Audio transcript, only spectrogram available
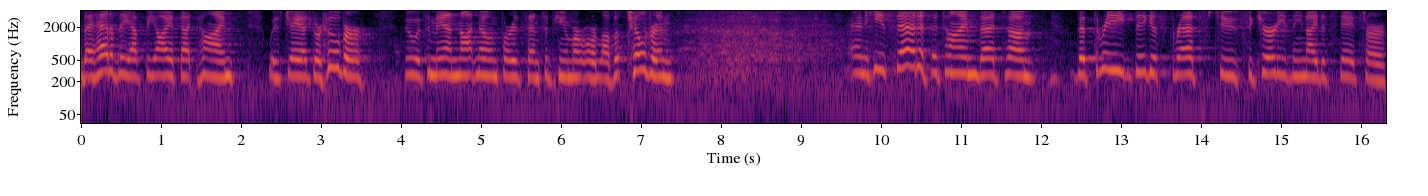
The head of the FBI at that time was J. Edgar Hoover, who was a man not known for his sense of humor or love of children. and he said at the time that um, the three biggest threats to security of the United States are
